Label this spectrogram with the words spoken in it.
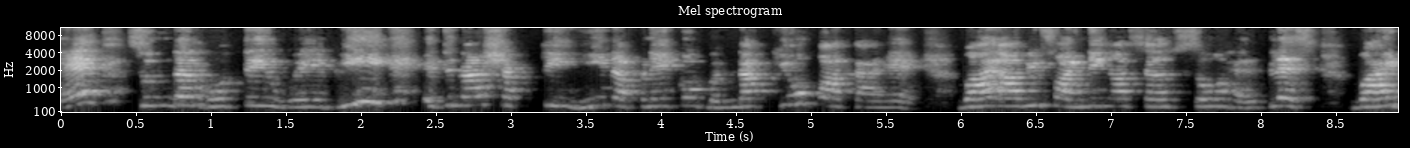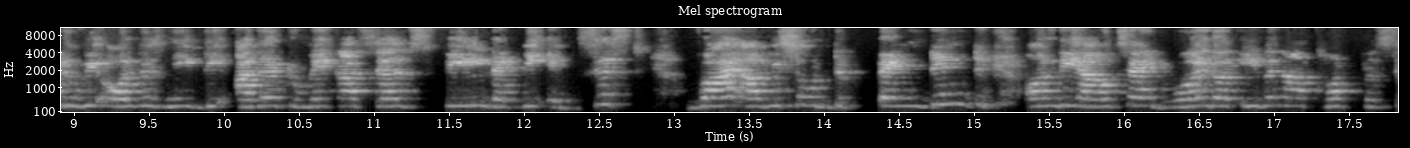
है, सुंदर होते हुए भी इतना शक्तिहीन अपने को बंदा क्यों पाता है? Why are we finding our self so helpless why do we always need the other to make our self feel that we exist why are we so dependent on the outside world और even our thought process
